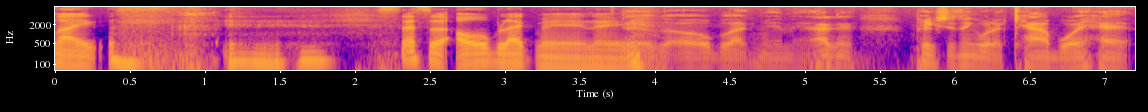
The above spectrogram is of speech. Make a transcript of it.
Like, that's an old black man name. There's an old black man there. I can picture this nigga with a cowboy hat,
